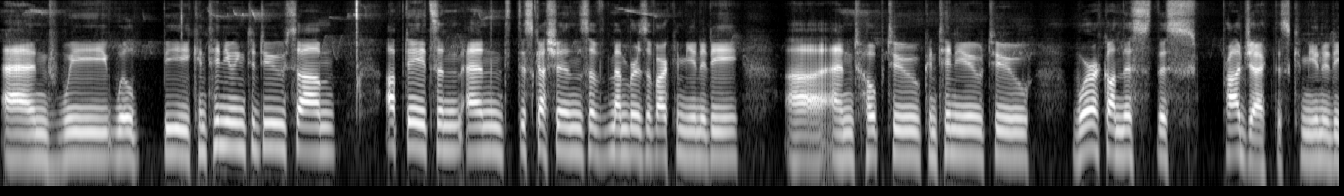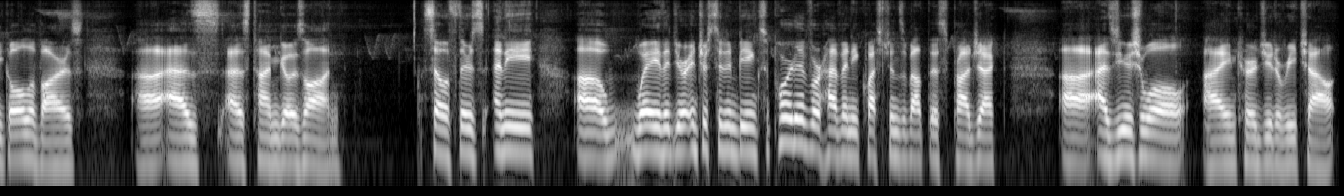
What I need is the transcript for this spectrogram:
and we will be continuing to do some updates and, and discussions of members of our community uh, and hope to continue to work on this, this project, this community goal of ours uh, as, as time goes on. So if there's any uh, way that you're interested in being supportive or have any questions about this project, uh, as usual, I encourage you to reach out.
